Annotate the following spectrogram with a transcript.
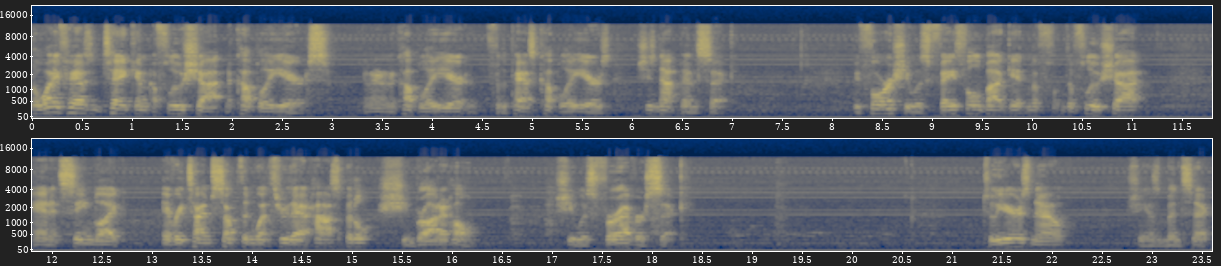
the wife hasn't taken a flu shot in a couple of years. And in a couple of years, for the past couple of years, she's not been sick. Before, she was faithful about getting the, the flu shot, and it seemed like every time something went through that hospital, she brought it home. She was forever sick. Two years now, she hasn't been sick.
